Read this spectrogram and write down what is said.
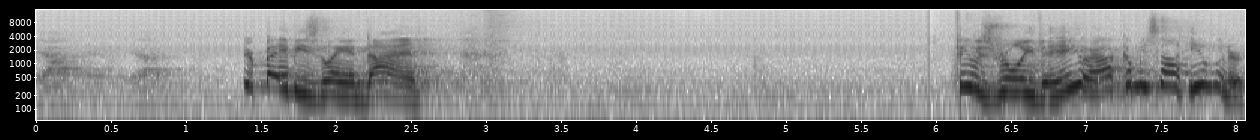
Yeah. Yeah. Your baby's laying dying. If he was really the healer, how come he's not healing her?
